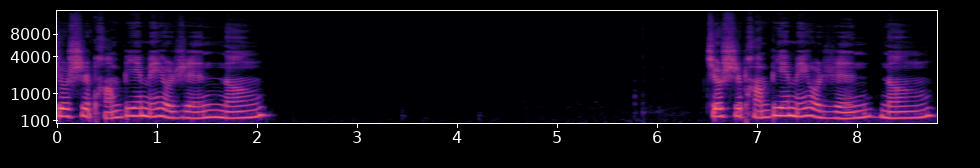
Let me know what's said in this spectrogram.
就是旁边没有人能，就是旁边没有人能，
